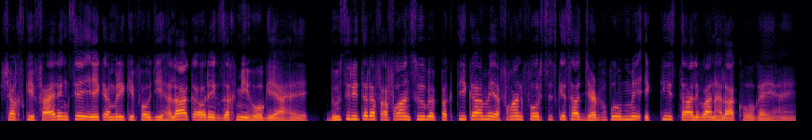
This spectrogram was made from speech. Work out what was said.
شخص کی فائرنگ سے ایک امریکی فوجی ہلاک اور ایک زخمی ہو گیا ہے۔ دوسری طرف افغان صوبے پکتیکا میں افغان فورسز کے ساتھ جھڑپوں میں اکیس طالبان ہلاک ہو گئے ہیں۔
